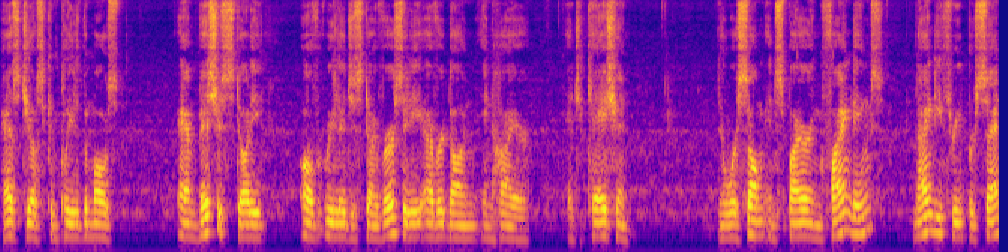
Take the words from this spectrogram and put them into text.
has just completed the most ambitious study of religious diversity ever done in higher education. There were some inspiring findings. 93%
